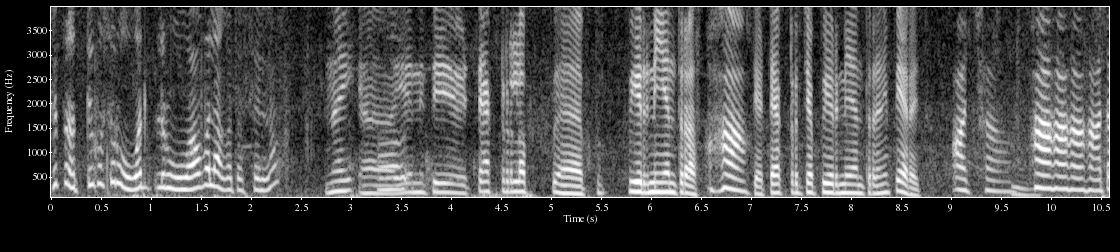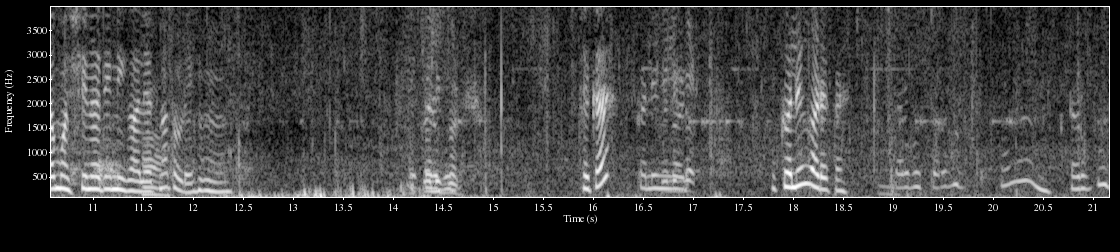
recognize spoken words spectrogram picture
हे प्रत्येक असं रोवत रोवावं लागत असेल ना? नाही अं, याने ते ट्रॅक्टरला पेरणी यंत्र असतं. हा. त्या ट्रॅक्टरच्या पेरणी यंत्राने पेरायचं. अच्छा. हा हा हा हा. आता मशिनरी निघाल्यात ना थोडे. हम्म. हे काय? कलिंगड. हे कलिंगड आहे काय? टरबूज टरबूज. हम्म, टरबूज.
